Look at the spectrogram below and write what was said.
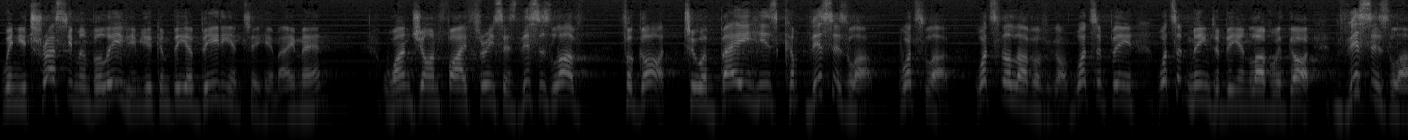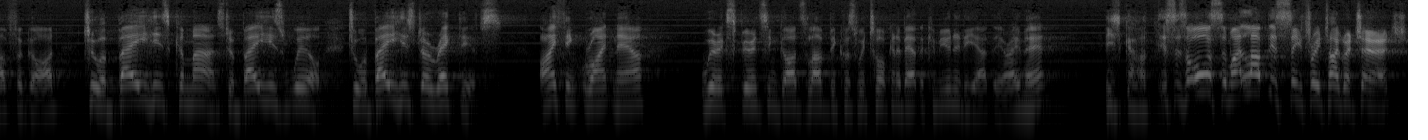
When you trust him and believe him, you can be obedient to him. Amen. 1 John 5 3 says, This is love for God, to obey his. Com- this is love. What's love? What's the love of God? What's it, be, what's it mean to be in love with God? This is love for God, to obey his commands, to obey his will, to obey his directives. I think right now we're experiencing God's love because we're talking about the community out there. Amen? He's going, This is awesome. I love this C3 Tuggerah Church.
